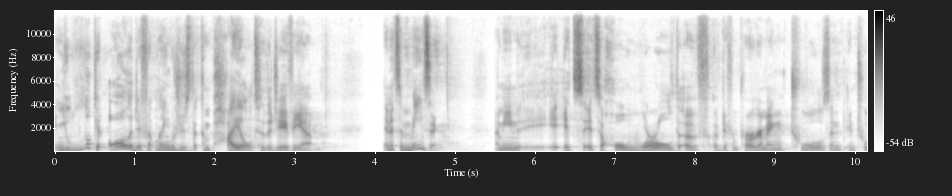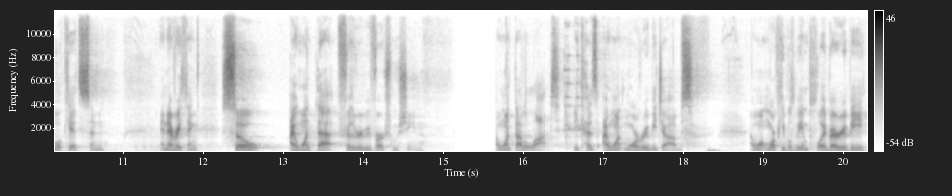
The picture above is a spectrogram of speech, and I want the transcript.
And you look at all the different languages that compile to the JVM, and it's amazing. I mean, it's, it's a whole world of, of different programming tools and, and toolkits and, and everything. So I want that for the Ruby virtual machine. I want that a lot because I want more Ruby jobs. I want more people to be employed by Ruby.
